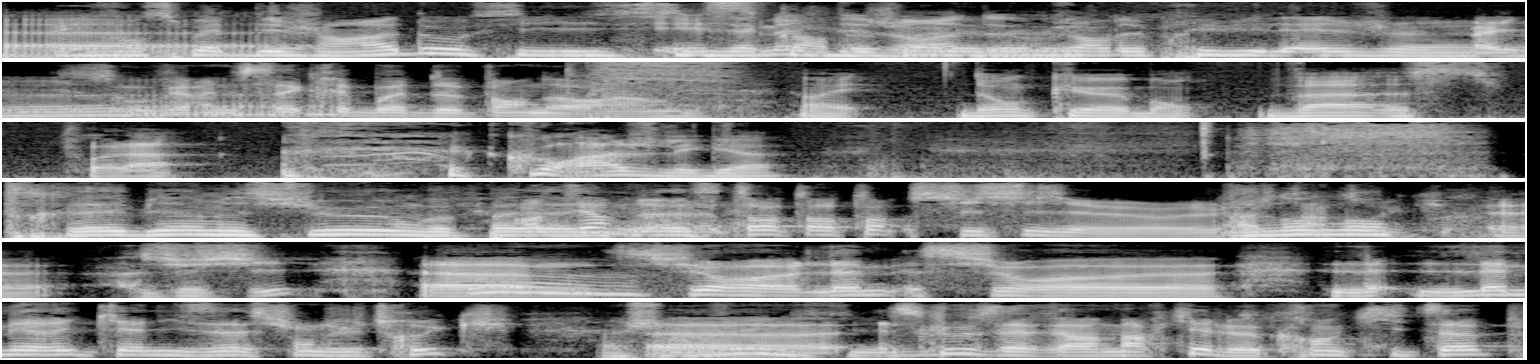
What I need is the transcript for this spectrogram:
Ils vont se mettre des gens à dos si, s'ils mettre accordent des gens pas à le dos, même oui. genre de privilèges. euh, ouais, ils ont ouvert une sacrée boîte de Pandore. Hein. Ouais. Donc euh, bon, va, voilà, courage les gars. Très bien, messieurs, on va pas... En termes il de, attends, attends, attends, si, si, euh, Ah non, un non. truc. Euh, ah, si, si. Euh, Oula. sur euh, sur l'américanisation du truc, euh, est-ce que vous avez remarqué le crank it up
